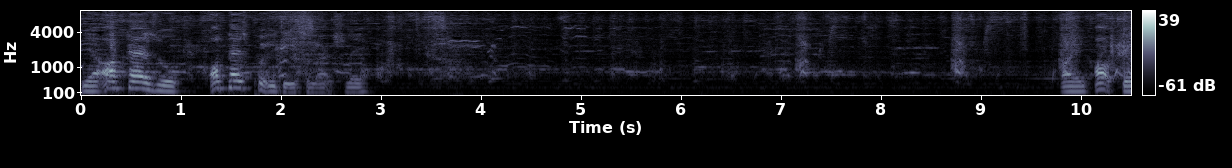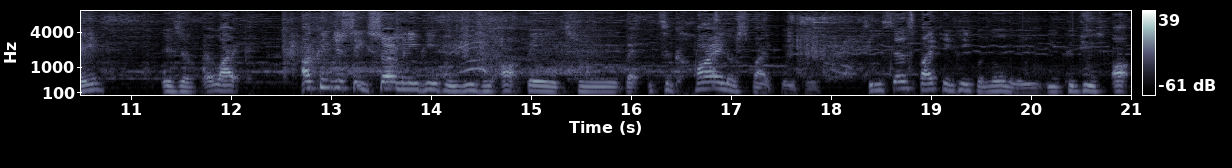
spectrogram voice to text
Yeah, our pairs will, our pairs pretty decent actually. I mean, is a like I can just see so many people using up B to to kind of spike people. So instead of spiking people normally, you could use up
